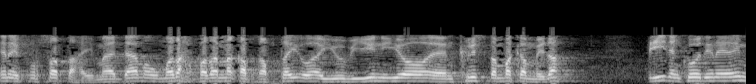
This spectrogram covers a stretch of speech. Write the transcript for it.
inay fursad tahay maadaama uu madax badanna qabqabtay oo ayuubiyiin iyo kristanba ka mid a ciidankoodiina in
